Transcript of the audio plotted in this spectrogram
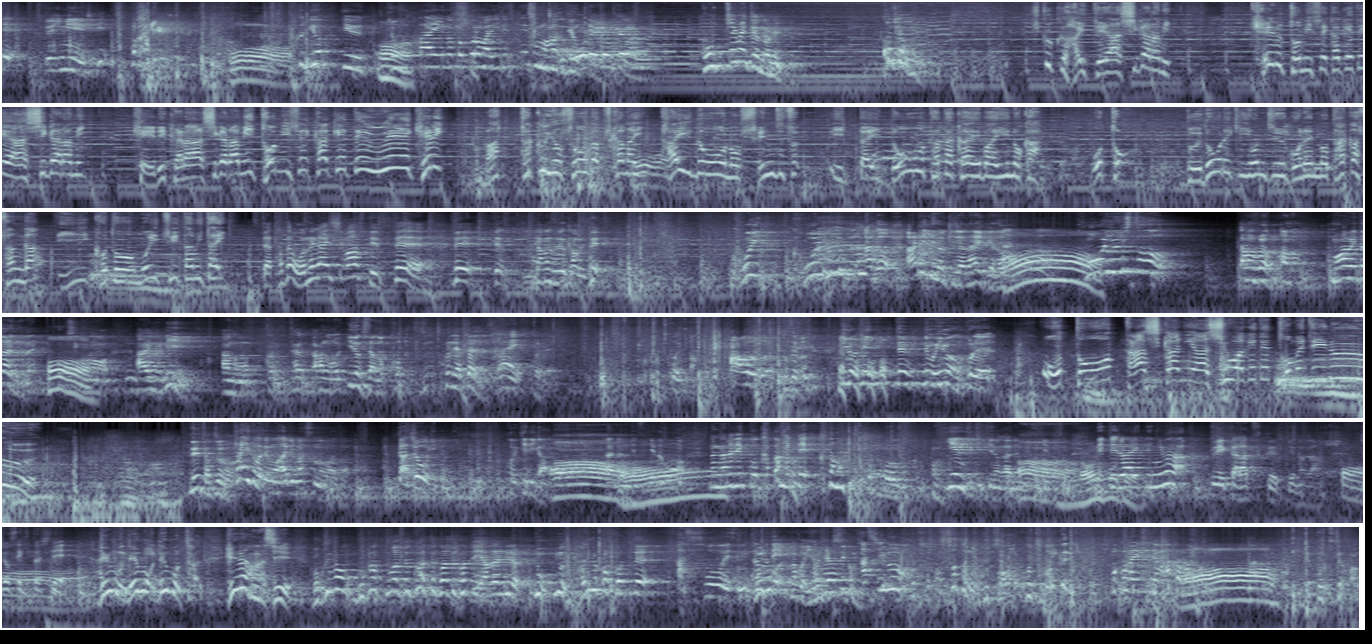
てるイメージで入るおお首をっていう状態のところまで入れてそのまま腕をこっち見てんのにこっちが低く吐いて足絡み蹴ると見せかけて足絡み蹴りから足絡みと見せかけて上へ蹴り。全く予想がつかない態度の戦術。一体どう戦えばいいのか。おっと武道歴45年のタカさんがいいことを思いついたみたい。じゃあ例えばお願いしますって言ってでで長袖かぶってこういうこういうあのありの木じゃないけどこういう人あのほらあのモハメド・アリのねボクシングのああいうのにあのこれたあの猪木さんがこずっとこれやったじゃないですか。はい。これ。こういきます。ああ今みででも今のこれ。おっと確かに足を上げて止めている。で例えば。態度でもありますの技。牙定規こういう蹴りがあるんですけどもなるべくこう固めて固めてこうイエン突きっていうのがあるんですけどど。寝てる相手には上からつくっていうのが定石としてでもでもでもた変な話。僕の僕がこうやってこうやってこうやってこうやってやられるもうもう初めからこうやって。あそうですね。この方がなんかやりやすいかもしれない。足の外にこっちこっちこう行くんです。これでも頭ああでこっちとか。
